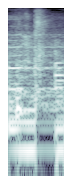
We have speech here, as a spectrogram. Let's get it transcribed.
love.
